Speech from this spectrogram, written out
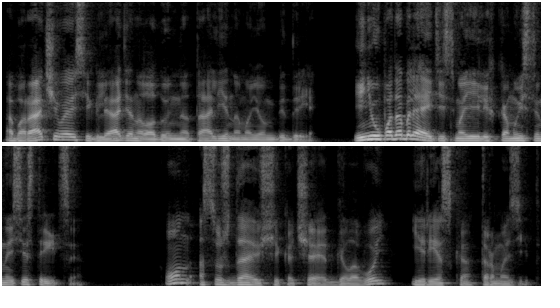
оборачиваясь и глядя на ладонь Натальи на моем бедре. «И не уподобляйтесь моей легкомысленной сестрице». Он осуждающе качает головой и резко тормозит.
